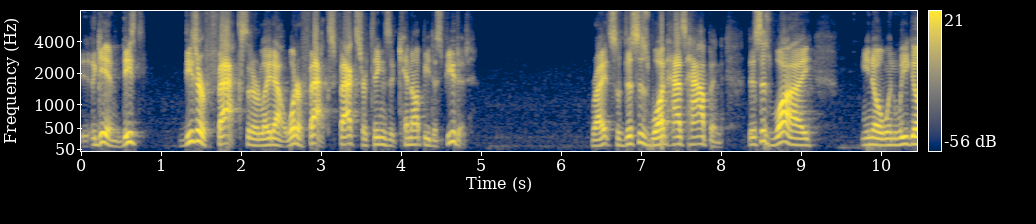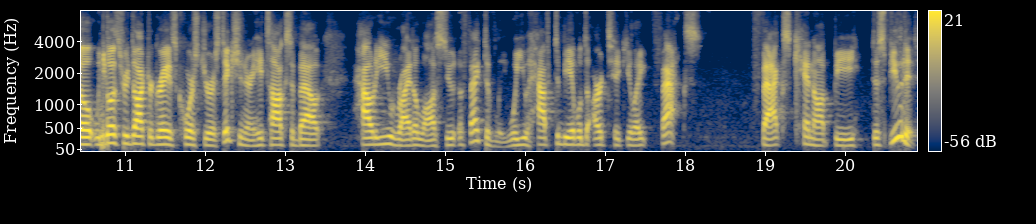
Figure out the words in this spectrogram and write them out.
is again these these are facts that are laid out. What are facts? Facts are things that cannot be disputed. Right? So this is what has happened. This is why you know when we go when you go through Dr. Graves' course jurisdictionary, he talks about how do you write a lawsuit effectively? Well, you have to be able to articulate facts facts cannot be disputed,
